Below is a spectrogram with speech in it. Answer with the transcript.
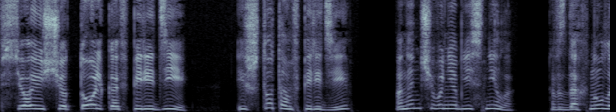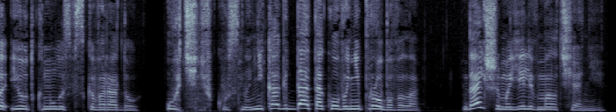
Все еще только впереди. И что там впереди? Она ничего не объяснила. Вздохнула и уткнулась в сковороду. Очень вкусно. Никогда такого не пробовала. Дальше мы ели в молчании.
